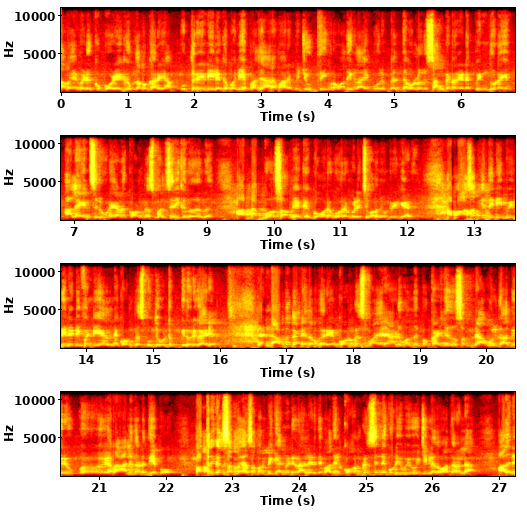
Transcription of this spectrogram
സമയമെടുക്കുമ്പോഴേക്കും നമുക്കറിയാം ഉത്തരേന്ത്യയിലൊക്കെ വലിയ പ്രചാരം ആരംഭിച്ചു. തീവ്രവാദികളായും പോലും ബന്ധമുള്ള ഒരു സംഘടനയുടെ പിന്തുണയും അലയൻസിലൂടെയാണ് കോൺഗ്രസ് മത്സരിക്കുന്നതെന്ന് അർണബ് ഗോസ്വാമിയൊക്കെ ഘോരഘോരം വിളിച്ചു പറഞ്ഞുകൊണ്ടിരിക്കുകയാണ്. അപ്പൊ ആ സമയത്ത് ഇനിയിപ്പോ ഇതിനെ ഡിഫെൻഡ് ചെയ്യാൻ തന്നെ കോൺഗ്രസ് ബുദ്ധിമുട്ടും? ഇതൊരു കാര്യം. രണ്ടാമത്തെ കാര്യം നമുക്കറിയാം കോൺഗ്രസ് വയനാട് വന്നിപ്പോ കഴിഞ്ഞ ദിവസം രാഹുൽ ഗാന്ധി ഒരു റാലി നടത്തിയപ്പോൾ പത്രിക സമർപ്പിക്കാൻ വേണ്ടി റാലി നടത്തിയപ്പോൾ അതിൽ കോൺഗ്രസിന്റെ കൊടി ഉപയോഗിച്ചില്ലെന്ന് മാത്രമല്ല അതിന്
